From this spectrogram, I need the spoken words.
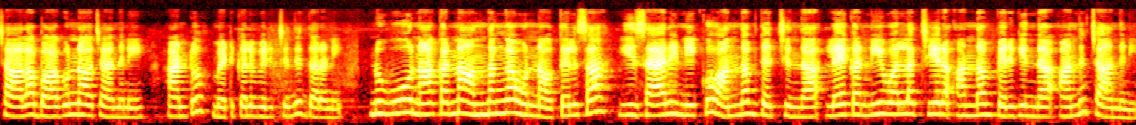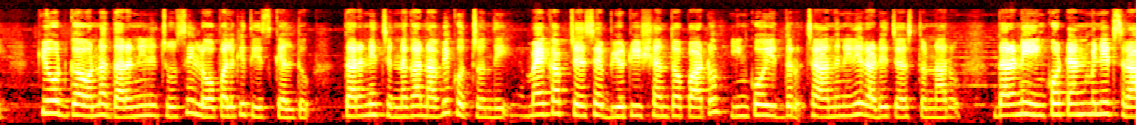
చాలా బాగున్నావు చాందిని అంటూ మెటికలు విరిచింది ధరణి. నువ్వు నాకన్నా అందంగా ఉన్నావు తెలుసా? ఈ శారీ నీకు అందం తెచ్చిందా? లేక నీ వల్ల చీర అందం పెరిగిందా? అంది చాందిని. క్యూట్గా ఉన్న ధరణిని చూసి లోపలికి తీసుకెళ్తూ ధరణి చిన్నగా నవ్వి కూర్చుంది. మేకప్ చేసే బ్యూటీషియన్తో పాటు ఇంకో ఇద్దరు చాందినిని రెడీ చేస్తున్నారు. ధరణి ఇంకో టెన్ మినిట్స్ రా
